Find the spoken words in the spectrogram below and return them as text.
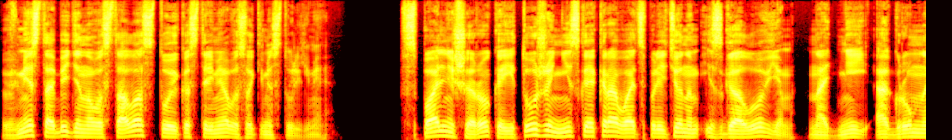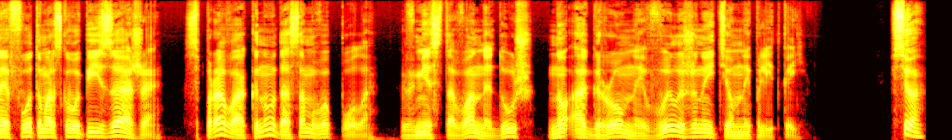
Вместо обеденного стола стойка с тремя высокими стульями. В спальне широкая и тоже низкая кровать с плетеным изголовьем, над ней огромное фото морского пейзажа. Справа окно до самого пола. Вместо ванны душ, но огромный, выложенный темной плиткой. «Все,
